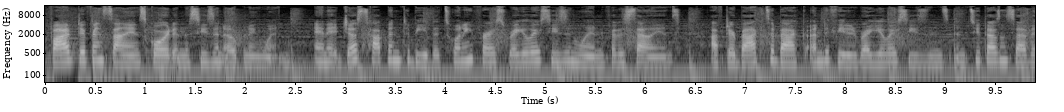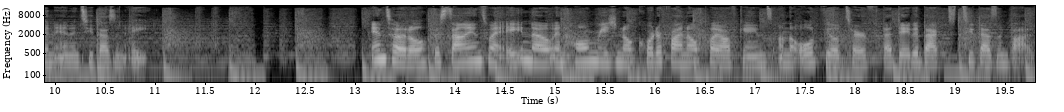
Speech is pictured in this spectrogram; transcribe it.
Five different Stallions scored in the season opening win, and it just happened to be the 21st regular season win for the Stallions after back to back undefeated regular seasons in 2007 and in 2008. In total, the Stallions went 8 0 in home regional quarterfinal playoff games on the old field turf that dated back to 2005.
